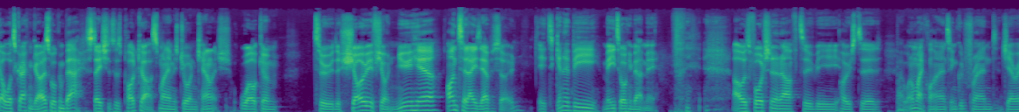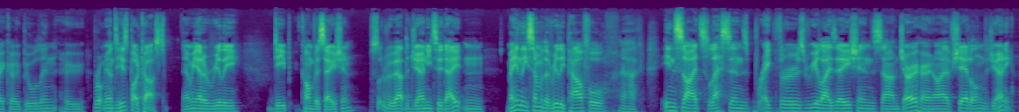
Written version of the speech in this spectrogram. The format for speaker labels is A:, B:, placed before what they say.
A: Yo, what's cracking, guys? Welcome back. Shifters Podcast. My name is Jordan Candlish. Welcome to the show. If you're new here, on today's episode, it's going to be me talking about me. I was fortunate enough to be hosted by one of my clients and good friend, Jericho Buellin, who brought me onto his podcast. And we had a really deep conversation, sort of about the journey to date and mainly some of the really powerful uh, insights, lessons, breakthroughs, realizations um, Jericho and I have shared along the journey,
